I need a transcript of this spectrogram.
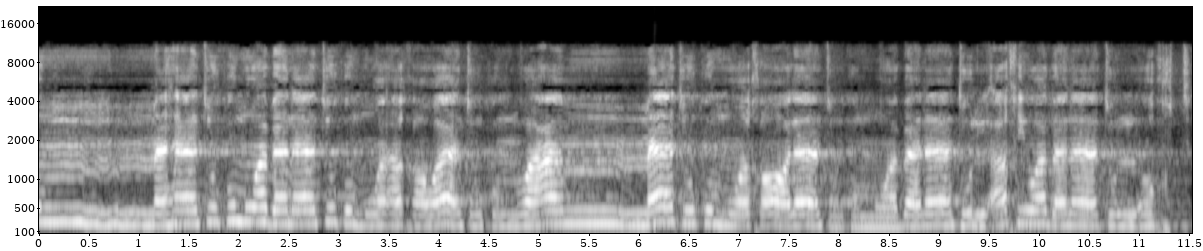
أمهاتكم وبناتكم وأخواتكم وعماتكم وخالاتكم وبنات الأخ وبنات الأخت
